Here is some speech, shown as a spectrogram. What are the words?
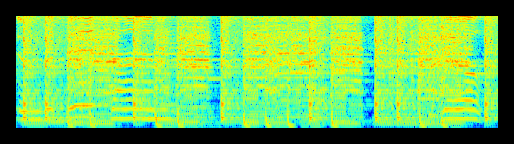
in the daytime. Girl,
